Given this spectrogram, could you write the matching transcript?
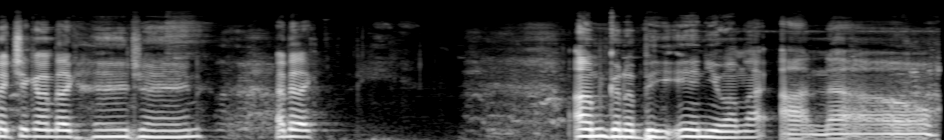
McChicken would be like, hey Jane. I'd be like, I'm gonna be in you. I'm like, I know.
